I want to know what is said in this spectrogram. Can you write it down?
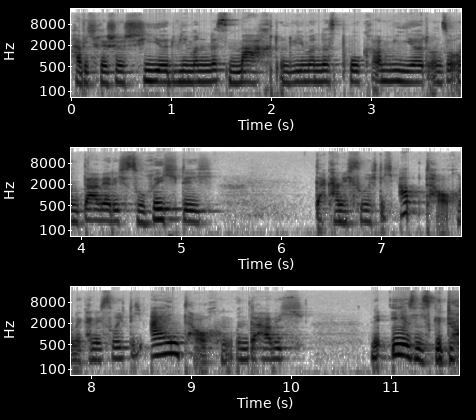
habe ich recherchiert, wie man das macht und wie man das programmiert und so. Und da werde ich so richtig, da kann ich so richtig abtauchen, da kann ich so richtig eintauchen. Und da habe ich eine Eselsgeduld.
